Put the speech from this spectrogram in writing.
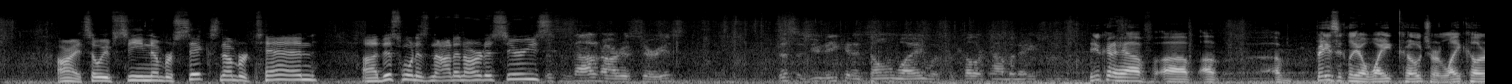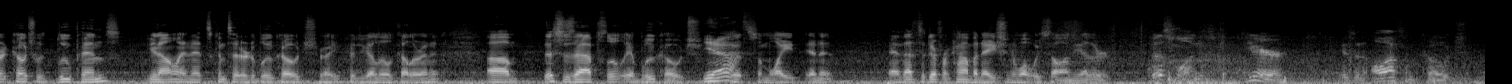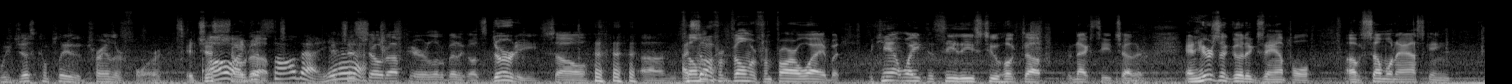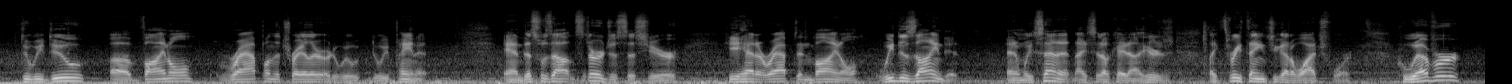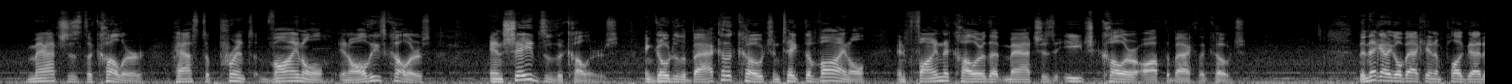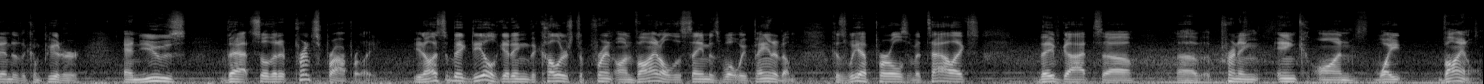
All right, so we've seen number six, number ten. Uh, this one is not an artist series. This is not an artist series. This is unique in its own way with the color combination. You could have uh, a, a basically a white coach or light colored coach with blue pins, you know, and it's considered a blue coach, right? Because you got a little color in it. Um, this is absolutely a blue coach, Yeah. with some white in it, and that's a different combination of what we saw in the other. This one here is an awesome coach. We just completed a trailer for it. It just oh, showed I just up. saw that. Yeah. It just showed up here a little bit ago. It's dirty, so uh, I film, saw- it from, film it from far away. But we can't wait to see these two hooked up next to each other. And here's a good example of someone asking, "Do we do uh, vinyl wrap on the trailer, or do we do we paint it?" And this was out in Sturgis this year. He had it wrapped in vinyl. We designed it, and we sent it. And I said, "Okay, now here's like three things you got to watch for. Whoever matches the color has to print vinyl in all these colors and shades of the colors and go to the back of the coach and take the vinyl and find the color that matches each color off the back of the coach. Then they got to go back in and plug that into the computer and use that so that it prints properly. You know, that's a big deal getting the colors to print on vinyl the same as what we painted them because we have pearls and metallics. They've got uh, uh, printing ink on white vinyl.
